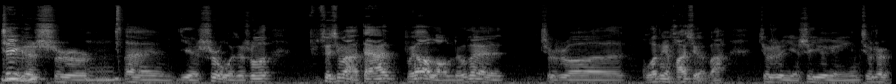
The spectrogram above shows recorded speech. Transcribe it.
这个是嗯呃也是我就说，最起码大家不要老留在就是说国内滑雪吧，就是也是一个原因，就是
